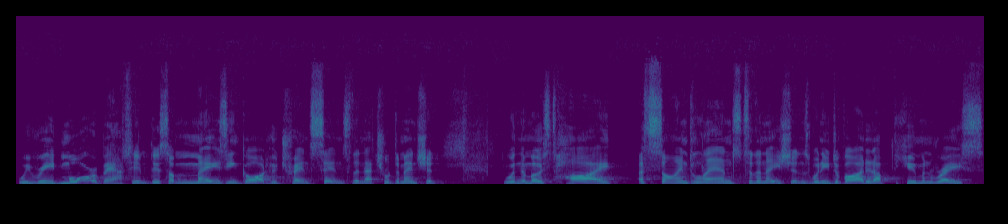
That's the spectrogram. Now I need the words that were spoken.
we read more about him, this amazing God who transcends the natural dimension. When the Most High assigned lands to the nations, when he divided up the human race,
